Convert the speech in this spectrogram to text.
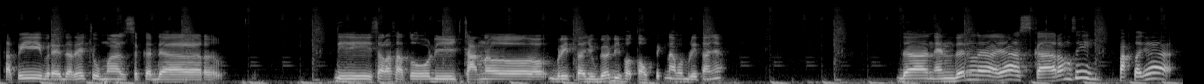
Tapi beredarnya cuma sekedar di salah satu di channel berita juga di Hot Topic nama beritanya. Dan and then lah ya sekarang sih faktanya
